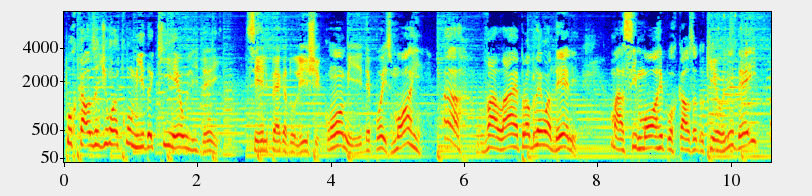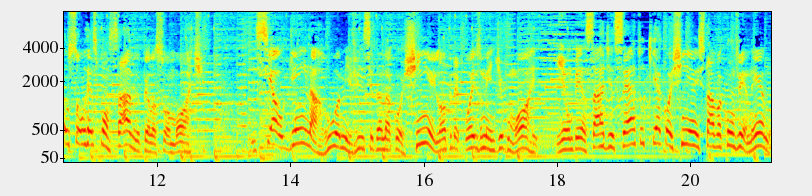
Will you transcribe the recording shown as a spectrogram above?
por causa de uma comida que eu lhe dei. Se ele pega do lixo e come e depois morre, ah, vá lá, é problema dele. Mas se morre por causa do que eu lhe dei, eu sou o responsável pela sua morte. E se alguém na rua me visse dando a coxinha e logo depois o mendigo morre, iam pensar de certo que a coxinha estava com veneno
